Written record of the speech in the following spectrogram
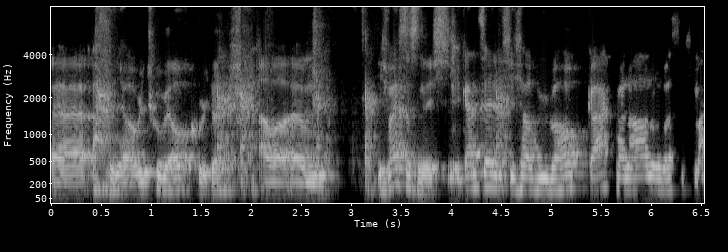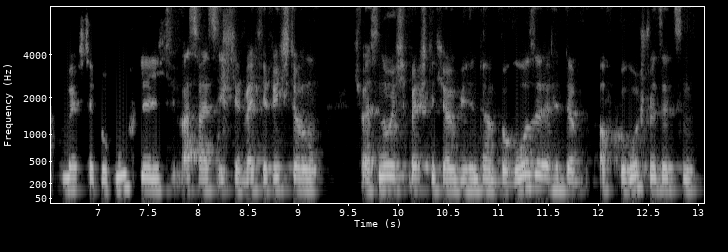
äh, ja, Abitur wäre auch cool, ne? Aber ähm, ich weiß es nicht. Ganz ehrlich, ich habe überhaupt gar keine Ahnung, was ich machen möchte beruflich, was weiß ich, in welche Richtung. Ich weiß nur, ich möchte nicht irgendwie hinterm Büro, hinter, auf Bürostuhl sitzen.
